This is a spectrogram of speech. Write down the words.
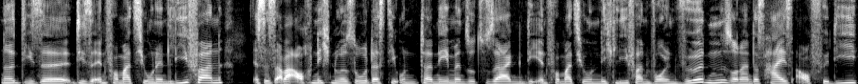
ne, diese, diese Informationen liefern. Es ist aber auch nicht nur so, dass die Unternehmen sozusagen die Informationen nicht liefern wollen würden, sondern das heißt auch für die,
